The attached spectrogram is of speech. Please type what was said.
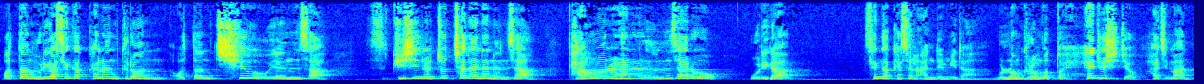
어떤 우리가 생각하는 그런 어떤 치유 은사, 귀신을 쫓아내는 은사, 방언을 하는 은사로 우리가 생각해서는 안 됩니다. 물론 그런 것도 해주시죠. 하지만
